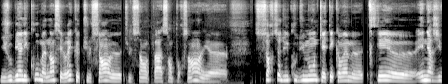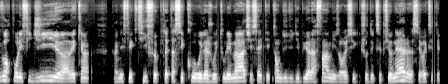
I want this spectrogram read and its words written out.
il joue bien les coups. Maintenant, c'est vrai que tu le sens, euh, tu le sens pas à 100%. Et euh, sortir d'une Coupe du Monde qui a été quand même euh, très énergivore pour les Fidji, avec un, un effectif euh, peut-être assez court. Il a joué tous les matchs et ça a été tendu du début à la fin, mais ils ont réussi quelque chose d'exceptionnel. C'est vrai que c'était,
